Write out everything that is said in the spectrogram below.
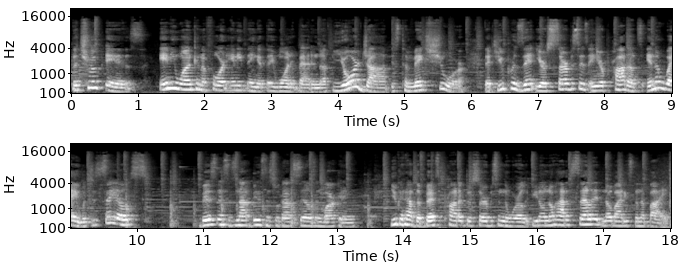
The truth is, anyone can afford anything if they want it bad enough. Your job is to make sure that you present your services and your products in a way which is sales. Business is not business without sales and marketing. You can have the best product or service in the world. If you don't know how to sell it, nobody's gonna buy it.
